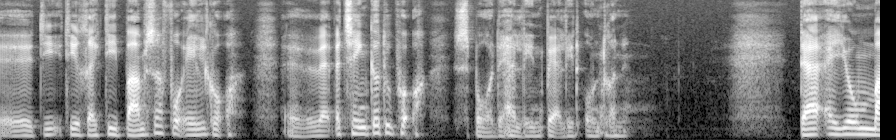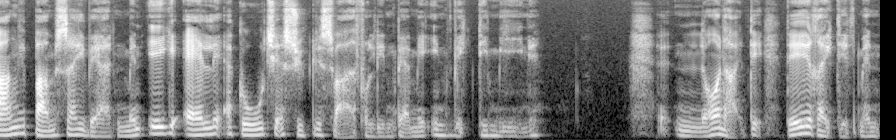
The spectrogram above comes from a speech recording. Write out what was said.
Øh, de, de rigtige bamser, fru Elgård. Øh, hvad, hvad tænker du på? spurgte herr Lindberg lidt undrende. Der er jo mange bamser i verden, men ikke alle er gode til at cykle, svarede fru Lindberg med en vigtig mine. Øh, nå nej, det, det er rigtigt, men,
